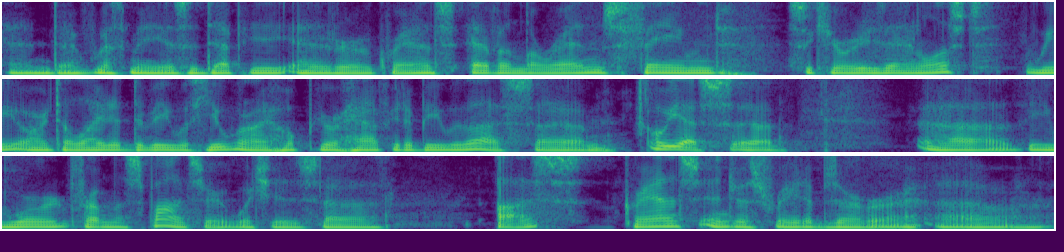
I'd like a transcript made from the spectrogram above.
And uh, with me is the deputy editor of Grants, Evan Lorenz, famed securities analyst. We are delighted to be with you, and I hope you're happy to be with us. Um, oh, yes, uh, uh, the word from the sponsor, which is uh, us, Grants Interest Rate Observer uh,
